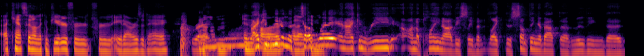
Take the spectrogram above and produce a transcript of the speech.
I can't sit on the computer for for eight hours a day. Right. Um, I car, can read in the subway can... and I can read on a plane, obviously, but like there's something about the moving the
